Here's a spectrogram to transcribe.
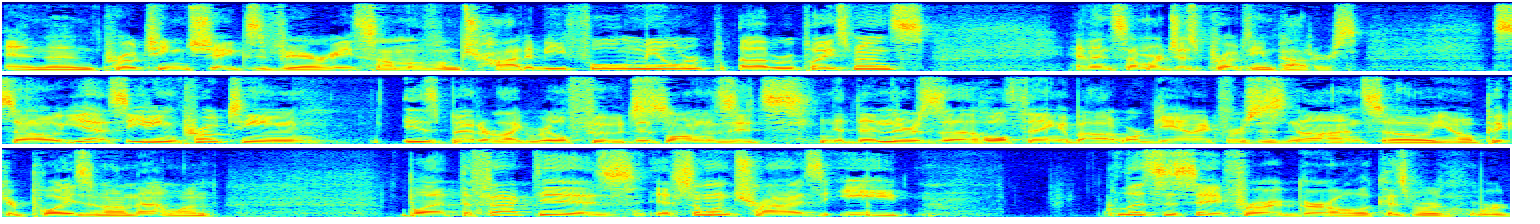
and then protein shakes vary. Some of them try to be full meal re- uh, replacements, and then some are just protein powders. So yes, eating protein is better, like real foods, as long as it's. Then there's the whole thing about organic versus non. So you know, pick your poison on that one. But the fact is, if someone tries to eat let's just say for a girl because we're we're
